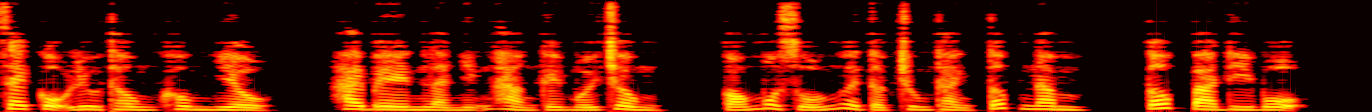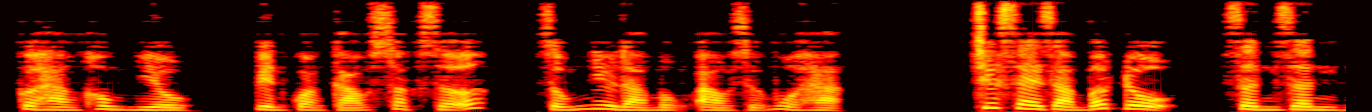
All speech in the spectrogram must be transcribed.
xe cộ lưu thông không nhiều, hai bên là những hàng cây mới trồng, có một số người tập trung thành top 5, top 3 đi bộ, cửa hàng không nhiều, biển quảng cáo sặc sỡ, giống như là mộng ảo giữa mùa hạ. Chiếc xe giảm bớt độ, dần dần,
